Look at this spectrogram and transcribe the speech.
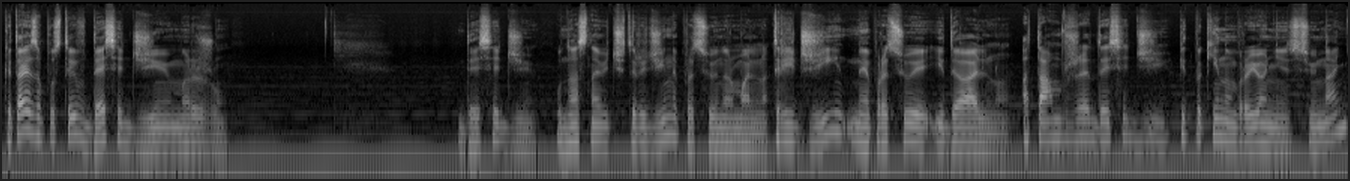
Китай запустив 10G мережу. 10G. У нас навіть 4G не працює нормально, 3G не працює ідеально, а там вже 10G. Під Пекіном в районі Сюнань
